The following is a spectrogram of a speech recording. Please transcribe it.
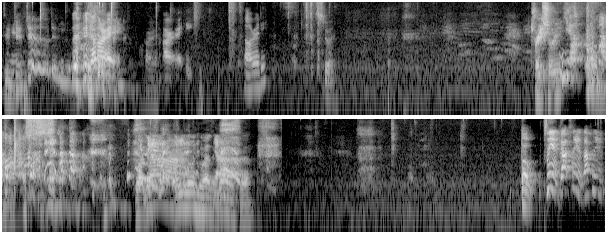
Do, do, All All right. All right. All right. All ready? Let's do it. Tree. Tree. Yeah. Oh my gosh. well, I guess Yeah. I'm the one who hasn't Yeah. gone, so. Boat. Plant, that plant, that plant.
